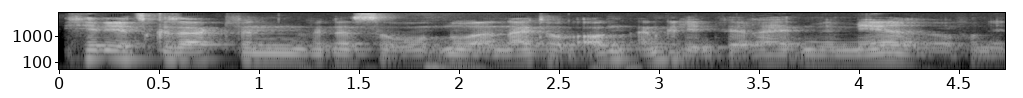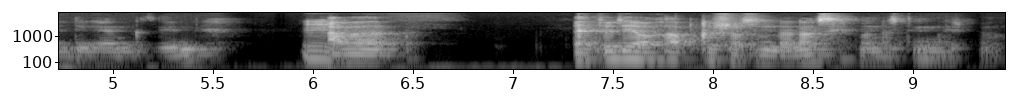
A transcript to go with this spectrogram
Ich hätte jetzt gesagt, wenn, wenn das so nur an Nighthawk angelehnt wäre, hätten wir mehrere von den Dingern gesehen. Mhm. Aber es wird ja auch abgeschossen, danach sieht man das Ding nicht mehr.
